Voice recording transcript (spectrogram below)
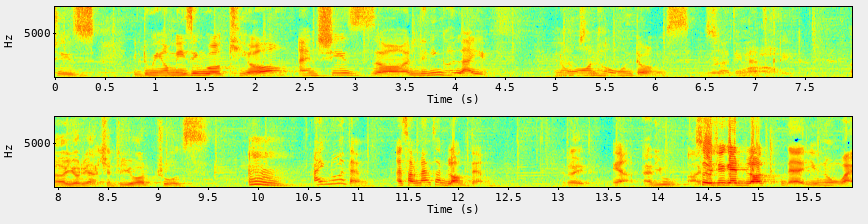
she's doing amazing work here and she's uh, living her life you know on her own terms so i think that's great Uh, your reaction to your trolls. I ignore them. And sometimes I block them. Right. Yeah. And you. I So if you get blocked, uh, you know why.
